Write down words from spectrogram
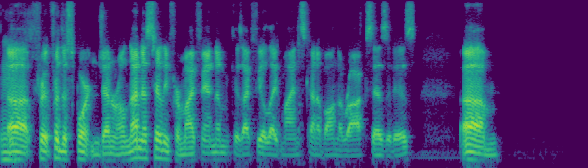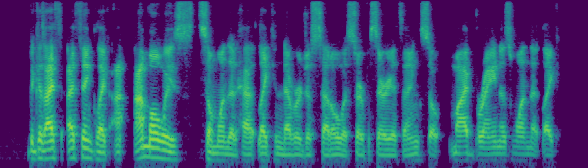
Mm. uh, for for the sport in general. Not necessarily for my fandom because I feel like mine's kind of on the rocks as it is. Um, because I th- I think like I, I'm always someone that had like can never just settle with surface area things. So my brain is one that like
